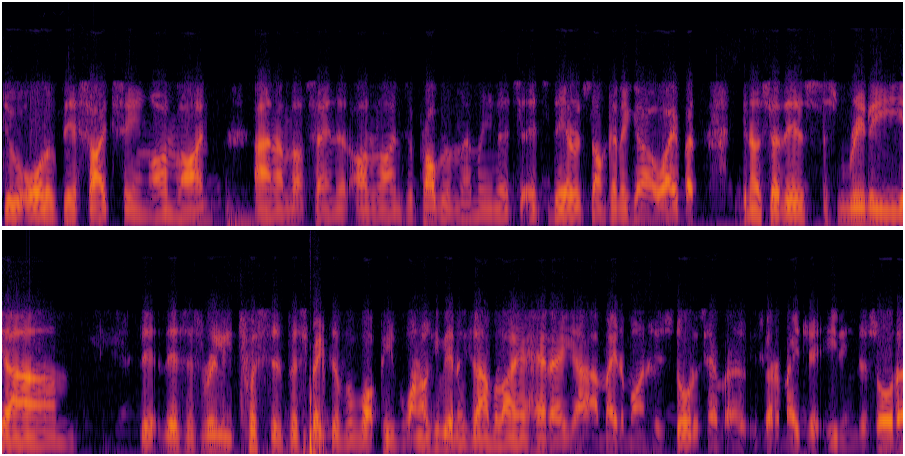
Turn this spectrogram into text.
do all of their sightseeing online, and I'm not saying that online's a problem. I mean, it's it's there, it's not going to go away. But you know, so there's this really um, there's this really twisted perspective of what people want. I'll give you an example. I had a, uh, a mate of mine whose daughters have a, who's got a major eating disorder,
